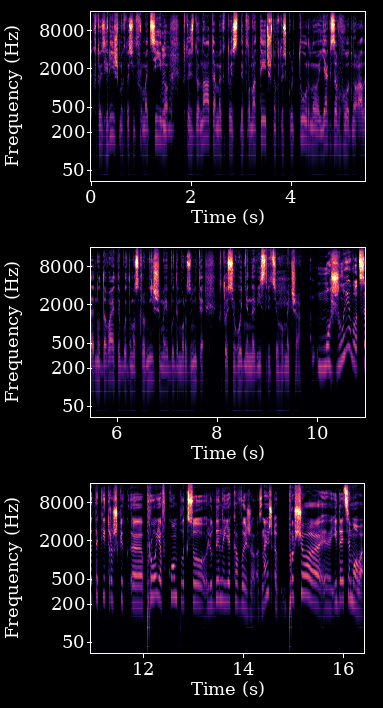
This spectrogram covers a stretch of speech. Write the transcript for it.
Хтось грішми, хтось інформаційно, угу. хтось донатами, хтось дипломатично, хтось культурно, як завгодно. Але ну давайте будемо скромнішими і будемо розуміти, хто сьогодні на вістрі цього меча. Можливо, це такий трошки е, прояв комплексу людини, яка вижила. Знаєш, е, про що е, йдеться мова?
